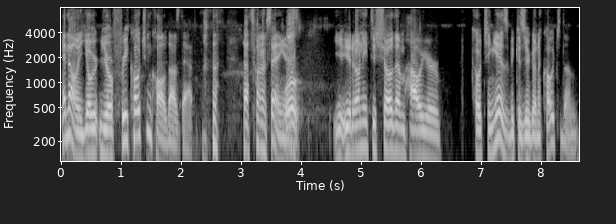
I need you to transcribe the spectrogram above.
And no, your your free coaching call does that. That's what I'm saying. Is Well, you, you don't need to show them how your coaching is because you're going to coach them.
